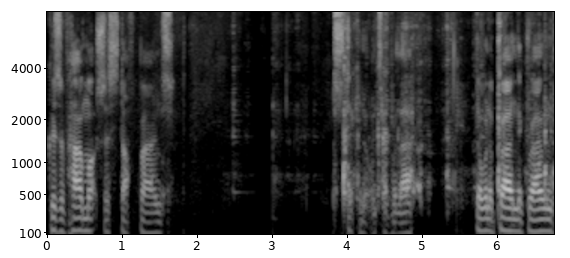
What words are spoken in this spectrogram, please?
because of how much this stuff burns. Sticking it on top of that. Don't want to burn the ground.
